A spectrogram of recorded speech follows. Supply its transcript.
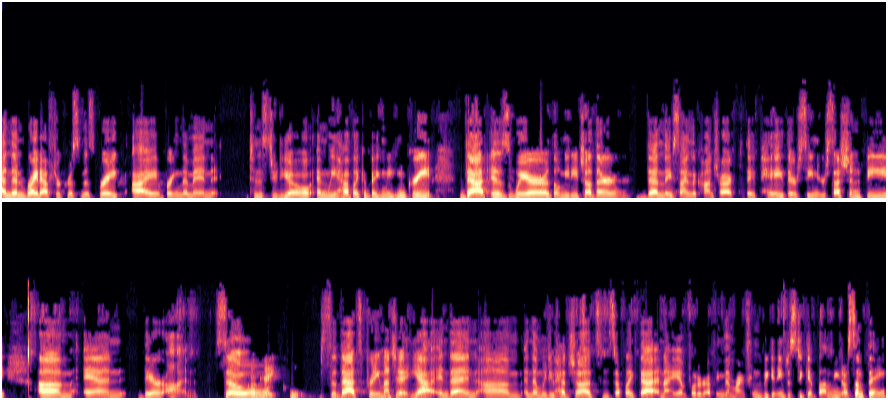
and then right after Christmas break, I bring them in to the studio and we have like a big meet and greet. That is where they'll meet each other. Then they sign the contract. They pay their senior session fee, um, and they're on. So Okay, cool. So that's pretty much it yeah and then um and then we do headshots and stuff like that and i am photographing them right from the beginning just to give them you know something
